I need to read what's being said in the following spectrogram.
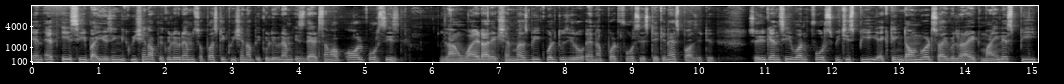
and FAC by using equation of equilibrium. So first equation of equilibrium is that sum of all forces along y direction must be equal to 0 and upward force is taken as positive. So you can see one force which is P acting downward. So I will write minus P.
